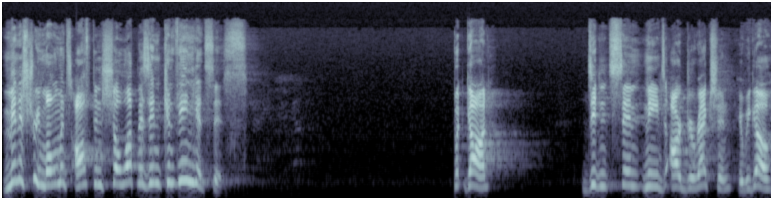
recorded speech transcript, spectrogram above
Ministry moments often show up as inconveniences. But God didn't send needs our direction, here we go,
